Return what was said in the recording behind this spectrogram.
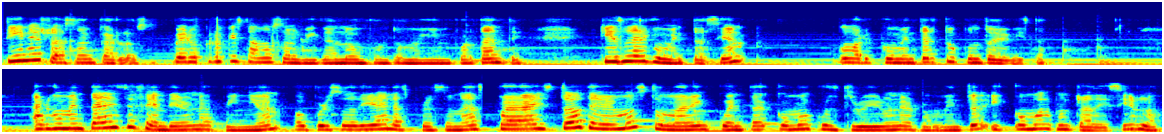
Tienes razón, Carlos, pero creo que estamos olvidando un punto muy importante, que es la argumentación o argumentar tu punto de vista. Argumentar es defender una opinión o persuadir a las personas. Para esto debemos tomar en cuenta cómo construir un argumento y cómo contradecirlo,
